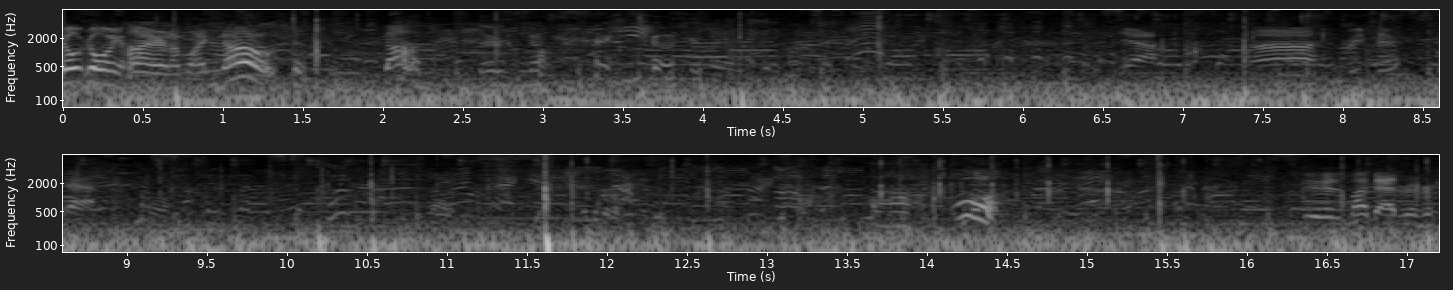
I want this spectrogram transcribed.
Still going higher, and I'm like, no, stop. There's no Yeah. Uh, three, two? Yeah. Oh! Dude, my bad, River.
